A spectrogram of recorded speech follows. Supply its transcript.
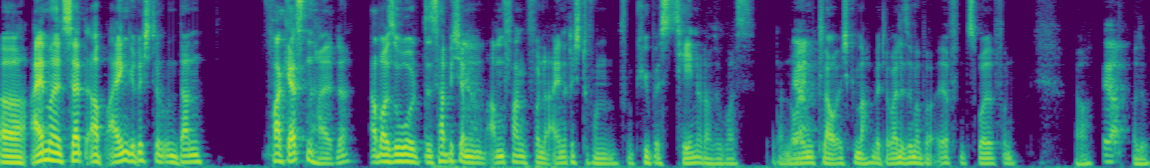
Äh, einmal Setup eingerichtet und dann vergessen halt, ne? Aber so, das habe ich ja. am Anfang von der Einrichtung von, von Cubase 10 oder sowas. Oder 9, ja. glaube ich, gemacht. Mittlerweile sind wir bei 11 und 12 und ja. ja. Also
